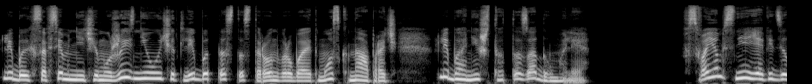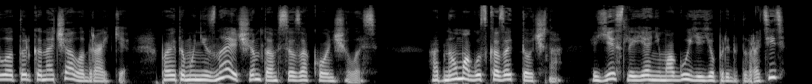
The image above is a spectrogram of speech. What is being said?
Либо их совсем ничему жизни учат, либо тестостерон вырубает мозг напрочь, либо они что-то задумали. В своем сне я видела только начало драки, поэтому не знаю, чем там все закончилось. Одно могу сказать точно — если я не могу ее предотвратить,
